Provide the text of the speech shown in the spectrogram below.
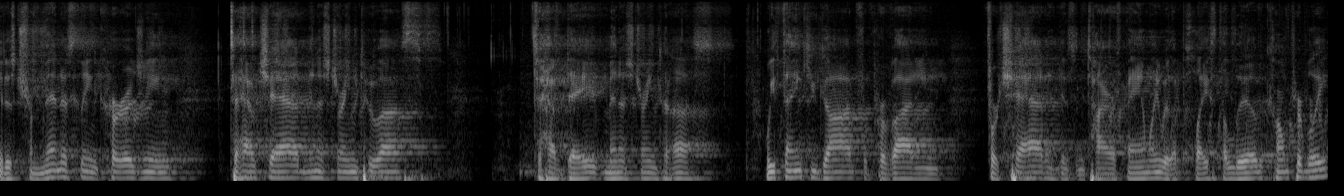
It is tremendously encouraging to have Chad ministering to us, to have Dave ministering to us. We thank you, God, for providing for Chad and his entire family with a place to live comfortably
